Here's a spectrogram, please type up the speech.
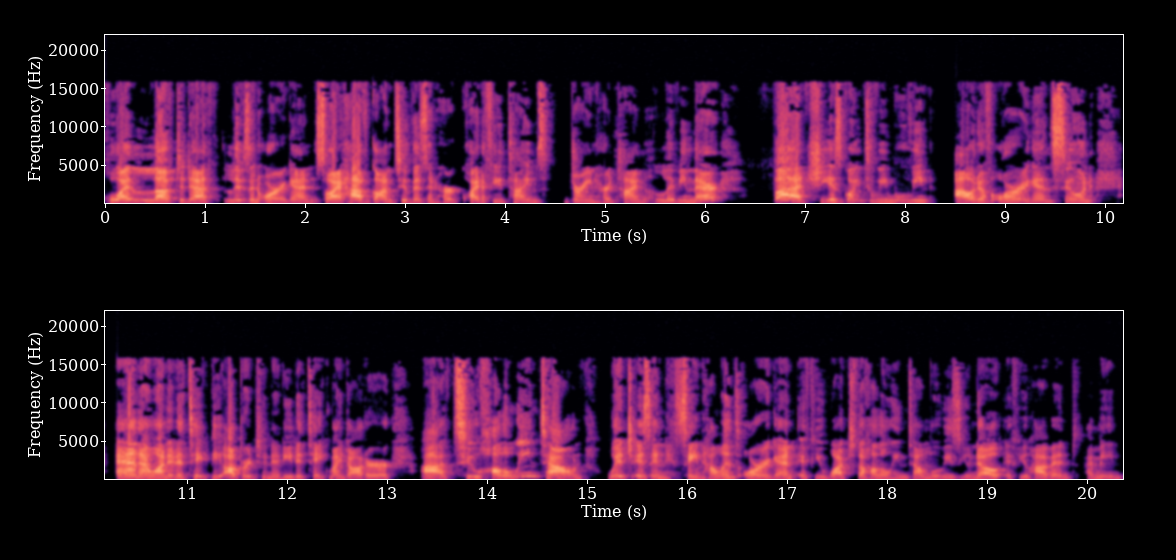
who I love to death, lives in Oregon. So I have gone to visit her quite a few times during her time living there but she is going to be moving out of Oregon soon. And I wanted to take the opportunity to take my daughter uh, to Halloween Town, which is in St. Helens, Oregon. If you watch the Halloween Town movies, you know. If you haven't, I mean,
